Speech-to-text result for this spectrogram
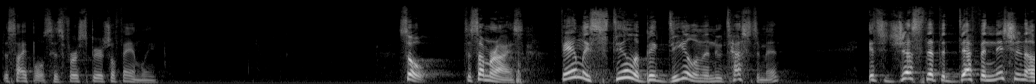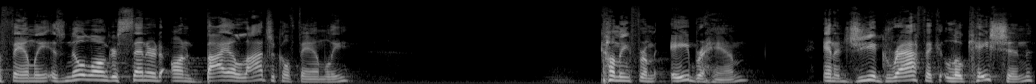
disciples, his first spiritual family. So, to summarize, family's still a big deal in the New Testament. It's just that the definition of family is no longer centered on biological family coming from Abraham and a geographic location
